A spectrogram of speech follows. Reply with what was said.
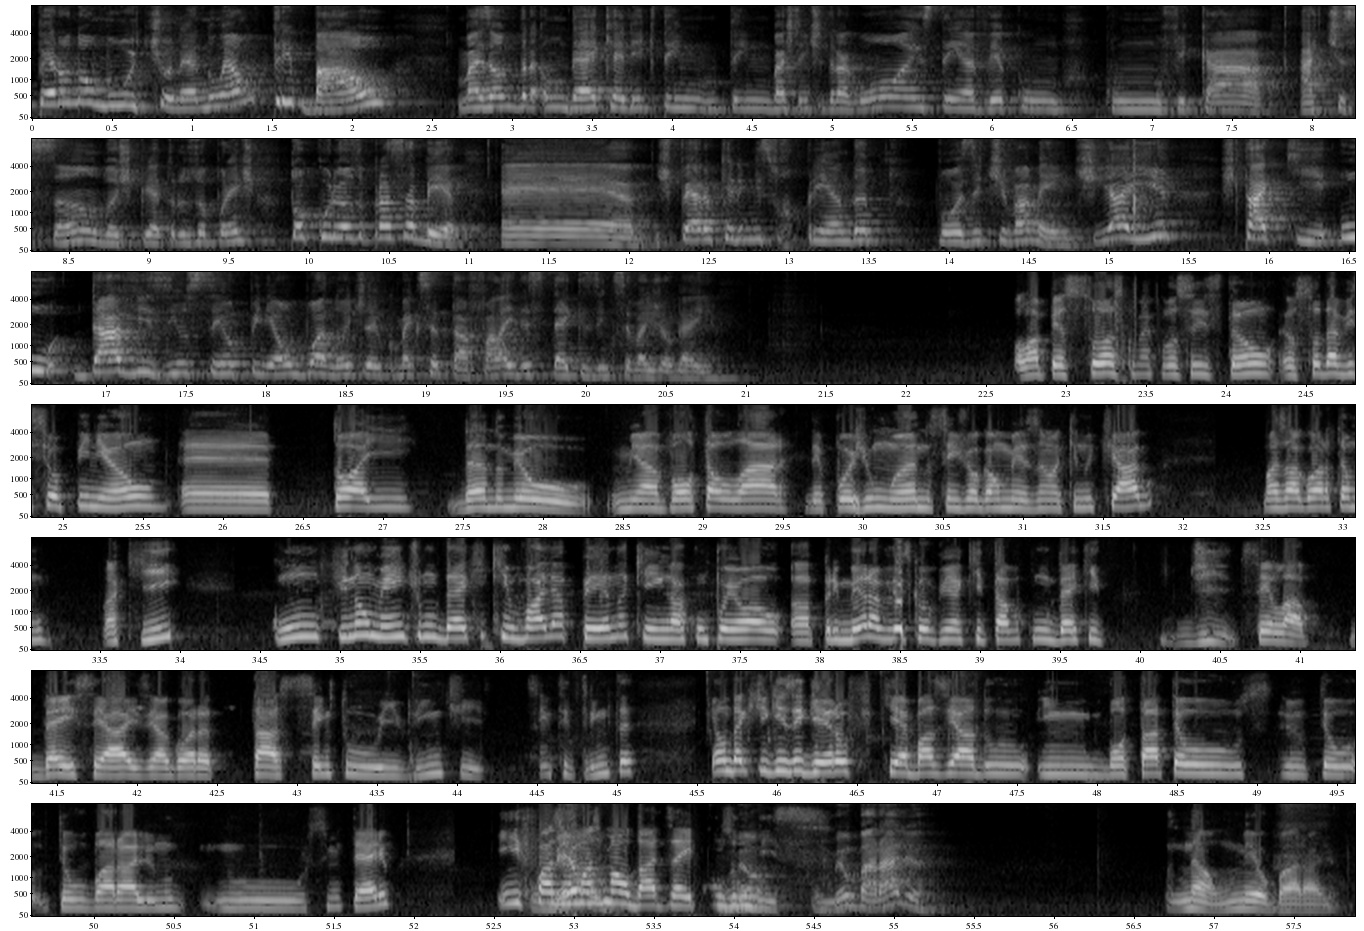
peronomútil, né? Não é um tribal, mas é um, um, deck ali que tem, tem bastante dragões, tem a ver com, com ficar atiçando as criaturas dos oponentes. Tô curioso para saber. É, espero que ele me surpreenda positivamente. E aí, está aqui o Davizinho sem opinião. Boa noite, Davi. Como é que você tá? Fala aí desse deckzinho que você vai jogar aí. Olá pessoas, como é que vocês estão? Eu sou da Vice Opinião, é, tô aí dando meu, minha volta ao lar depois de um ano sem jogar um mesão aqui no Thiago, mas agora estamos aqui com finalmente um deck que vale a pena. Quem acompanhou a, a, primeira vez que eu vim aqui tava com um deck de, sei lá, 10 reais e agora tá 120, 130. É um deck de Gizzy que é baseado em botar teu, teu, teu baralho no, no cemitério e fazer meu, umas maldades aí com zumbis. Meu, o meu baralho? Não, o meu baralho.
